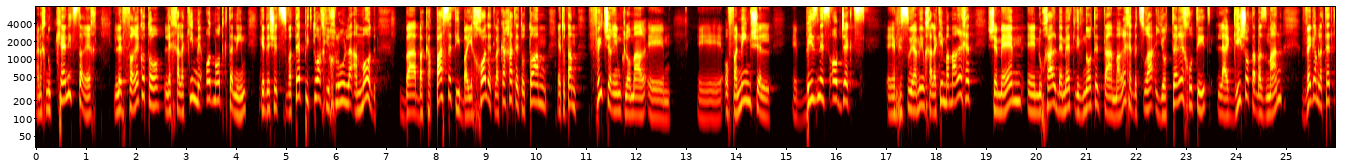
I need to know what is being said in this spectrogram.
אנחנו כן נצטרך לפרק אותו לחלקים מאוד מאוד קטנים, כדי שצוותי פיתוח יוכלו לעמוד ב capacity, ביכולת לקחת את אותם, את אותם פיצ'רים, כלומר, אה, אה, אופנים של business אה, objects מסוימים, חלקים במערכת, שמהם נוכל באמת לבנות את המערכת בצורה יותר איכותית, להגיש אותה בזמן, וגם לתת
